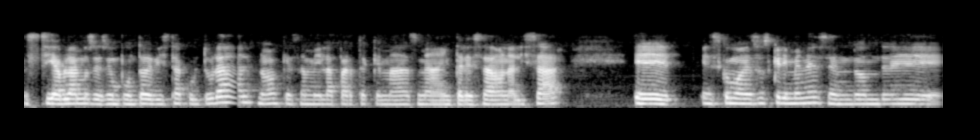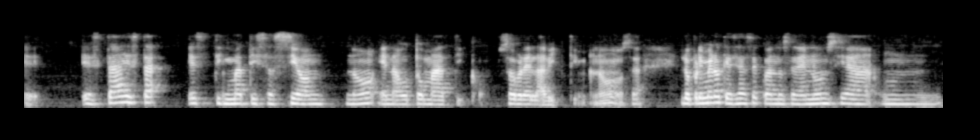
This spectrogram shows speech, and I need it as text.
si hablamos desde un punto de vista cultural, ¿no? Que es a mí la parte que más me ha interesado analizar, eh, es como esos crímenes en donde está esta estigmatización, ¿no? En automático sobre la víctima, ¿no? O sea, lo primero que se hace cuando se denuncia un,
